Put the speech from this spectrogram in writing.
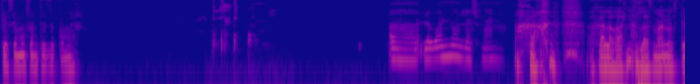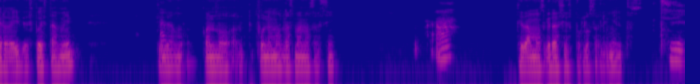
¿Qué hacemos antes de comer? Antes de comer. Ah, lavarnos las manos. Ajá, ajá, lavarnos las manos, pero y después también quedamos ah. cuando ponemos las manos así. Ah que damos gracias por los alimentos. Sí.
